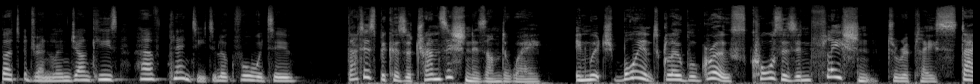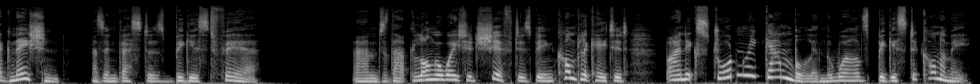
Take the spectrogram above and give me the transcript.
but adrenaline junkies have plenty to look forward to. That is because a transition is underway in which buoyant global growth causes inflation to replace stagnation as investors' biggest fear. And that long awaited shift is being complicated by an extraordinary gamble in the world's biggest economy.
